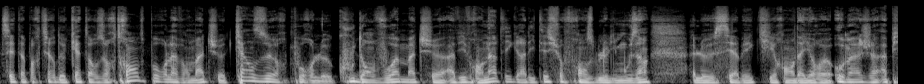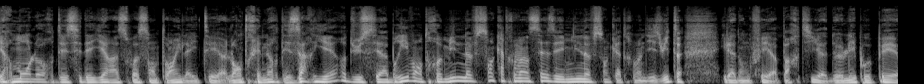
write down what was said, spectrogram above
C'est à partir de 14h30 pour l'avant-match, 15h pour le coup d'envoi. Match à vivre en intégralité sur France Bleu Limousin. Le CAB qui rend d'ailleurs hommage à Pierre Décédé hier à 60 ans. Il a été l'entraîneur des arrières du CA Brive entre 1996 et 1998. Il a donc fait partie de l'épopée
